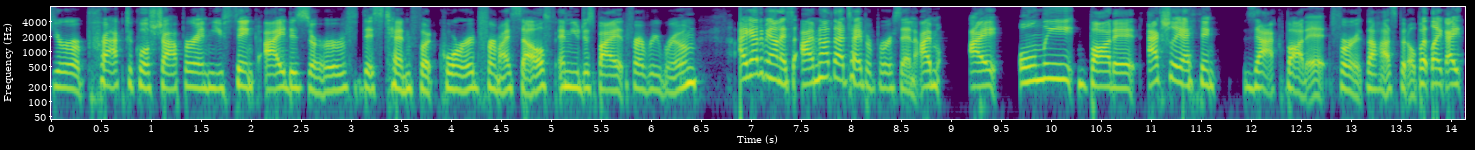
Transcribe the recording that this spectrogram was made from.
you're a practical shopper and you think I deserve this 10 foot cord for myself and you just buy it for every room. I got to be honest, I'm not that type of person. I'm I only bought it. Actually, I think Zach bought it for the hospital, but like I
